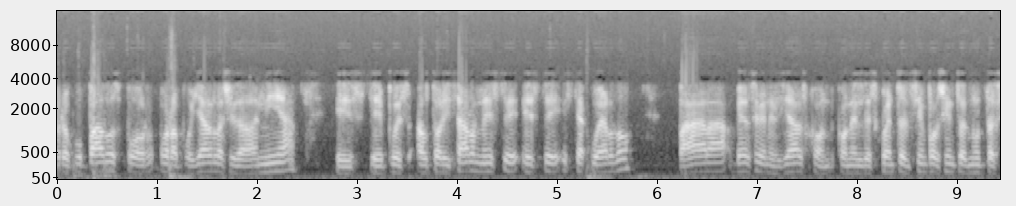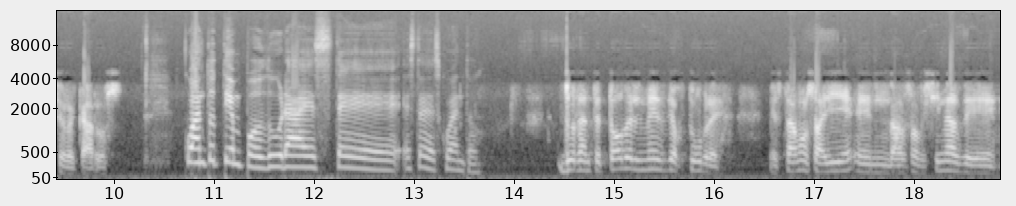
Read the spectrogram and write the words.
preocupados por, por apoyar a la ciudadanía, este, pues autorizaron este, este, este acuerdo para verse beneficiados con, con el descuento del 100% de multas y recargos. ¿Cuánto tiempo dura este, este descuento? Durante todo el mes de octubre. Estamos ahí en las oficinas de,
